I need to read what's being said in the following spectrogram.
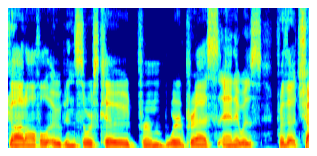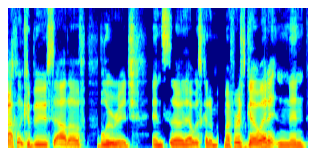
god awful open source code from WordPress, and it was for the chocolate caboose out of Blue Ridge. And so that was kind of my first go at it. And then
